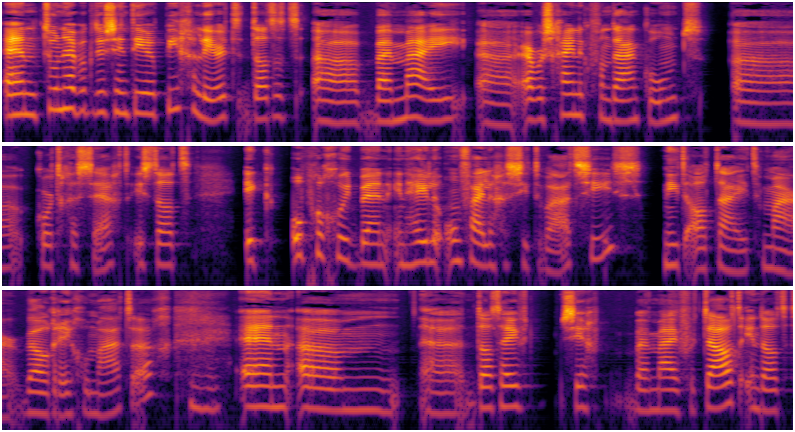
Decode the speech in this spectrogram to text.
En toen heb ik dus in therapie geleerd dat het bij mij er waarschijnlijk vandaan komt, kort gezegd, is dat ik opgegroeid ben in hele onveilige situaties. Niet altijd, maar wel regelmatig. Mhm. En ehm, eh, dat heeft zich bij mij vertaald in dat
